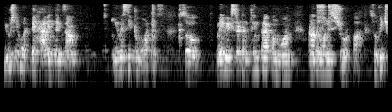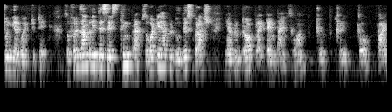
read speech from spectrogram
Usually what they have in the exam, you may see two bottles. So maybe it's written ThinPrep on one, another one is sure path. So which one we are going to take? So for example, if this is ThinPrep, so what you have to do, this brush, you have to drop like 10 times. 1, 2, 3, 4, 5,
